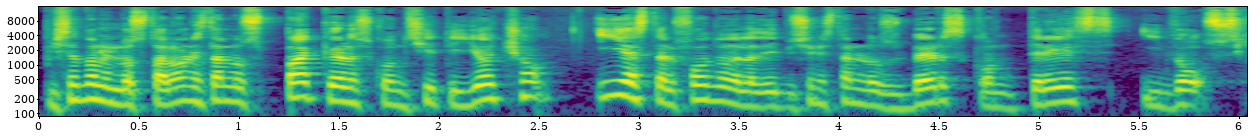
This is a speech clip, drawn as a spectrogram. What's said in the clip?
Pisándole los talones están los Packers con 7 y 8. Y hasta el fondo de la división están los Bears con 3 y 12.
